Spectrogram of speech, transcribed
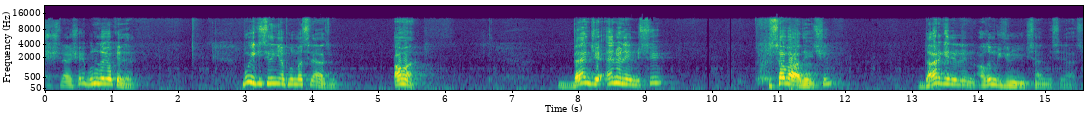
şişiren şey bunu da yok edelim. Bu ikisinin yapılması lazım. Ama bence en önemlisi kısa vade için dar gelirin alım gücünün yükselmesi lazım.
